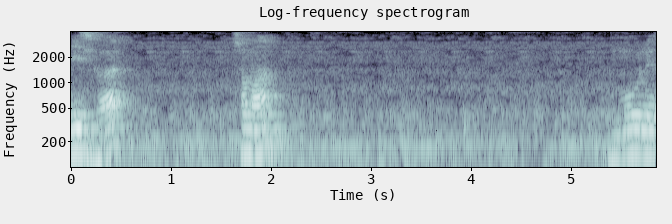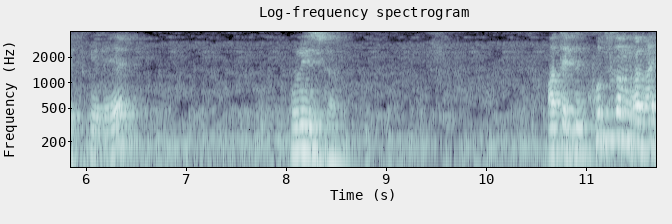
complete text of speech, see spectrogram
বিশ ঘর সমান মূল স্কেলের উনিশ ঘর। অতএব ক্ষুদ্রতম ঘর মানে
